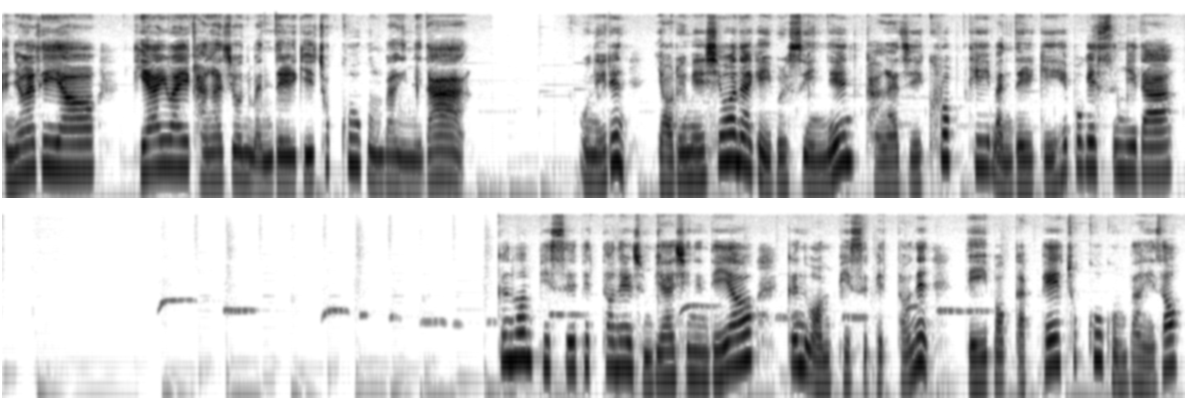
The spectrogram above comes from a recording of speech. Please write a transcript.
안녕하세요. DIY 강아지 옷 만들기 초코 공방입니다. 오늘은 여름에 시원하게 입을 수 있는 강아지 크롭티 만들기 해보겠습니다. 끈 원피스 패턴을 준비하시는데요. 끈 원피스 패턴은 네이버 카페 초코 공방에서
